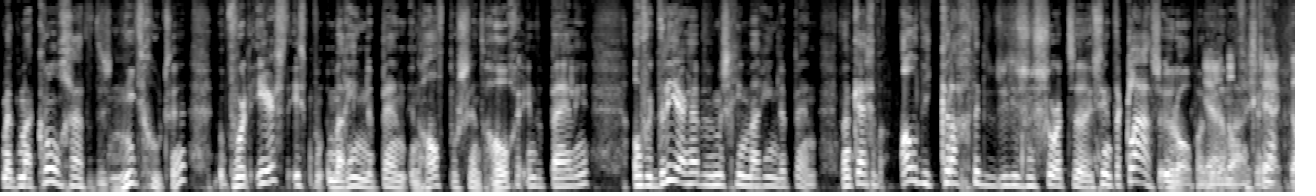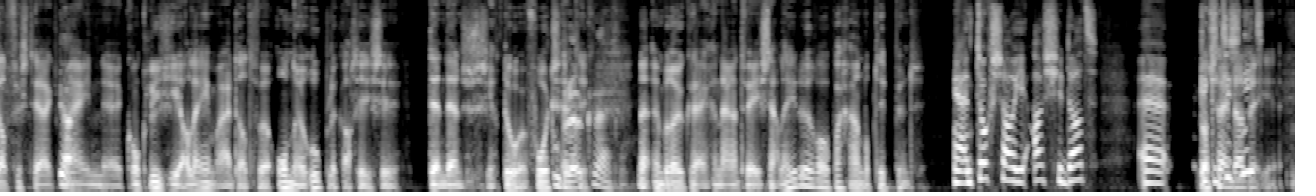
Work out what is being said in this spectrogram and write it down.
Met Macron gaat het dus niet goed. Hè? Voor het eerst is Marine Le Pen een half procent hoger in de peilingen. Over drie jaar hebben we misschien Marine Le Pen. Dan krijgen we al die krachten die dus een soort eh, Sinterklaas-Europa Ja, willen dat maken. versterkt, dat versterkt Ja. mijn eh, conclusie alleen maar dat we onherroepelijk als deze tendensen zich door voortzetten. Een breuk krijgen. Nou, een breuk krijgen naar een twee snelheden Europa gaan op dit punt. ja, en toch zou je, als je dat. eh, kijk, Wat het zijn is daar niet, de,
